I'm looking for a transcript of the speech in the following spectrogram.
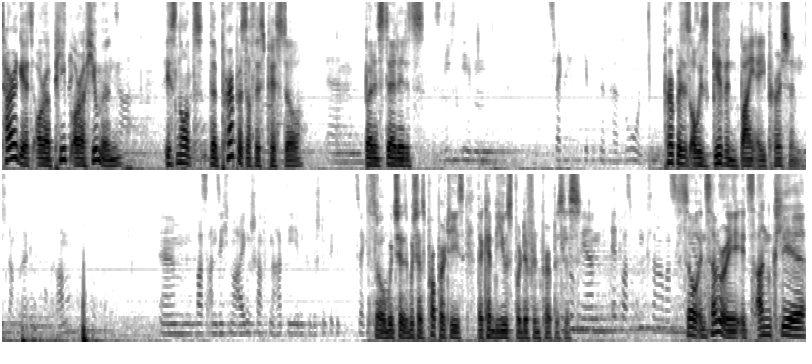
target or a peep or a human, is not the purpose of this pistol, but instead it is Es liegt eben, Zweck gibt eine Person, purpose is always given by a person. Gegenstand oder dem Programm, was an sich nur Eigenschaften hat, die eben für bestimmte Ge- Zwecke So which has which has properties that can be used for different purposes. Insofern etwas unklar, was So in summary, it's unclear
